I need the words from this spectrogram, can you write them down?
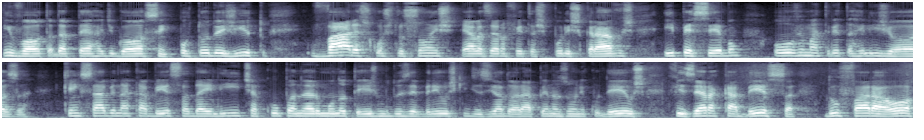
em volta da terra de Gósen, por todo o Egito. Várias construções, elas eram feitas por escravos e percebam, houve uma treta religiosa. Quem sabe na cabeça da elite a culpa não era o monoteísmo dos hebreus que diziam adorar apenas o único Deus, fizeram a cabeça do faraó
